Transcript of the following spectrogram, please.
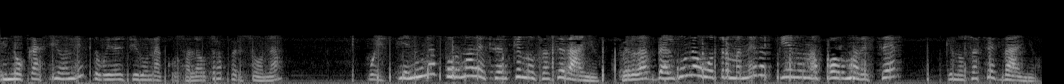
En ocasiones, te voy a decir una cosa, la otra persona, pues tiene una forma de ser que nos hace daño, ¿verdad? De alguna u otra manera tiene una forma de ser que nos hace daño.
